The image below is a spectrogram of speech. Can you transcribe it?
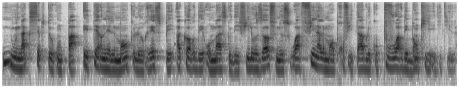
nous n'accepterons pas éternellement que le respect accordé au masque des philosophes ne soit finalement profitable qu'au pouvoir des banquiers, dit-il.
